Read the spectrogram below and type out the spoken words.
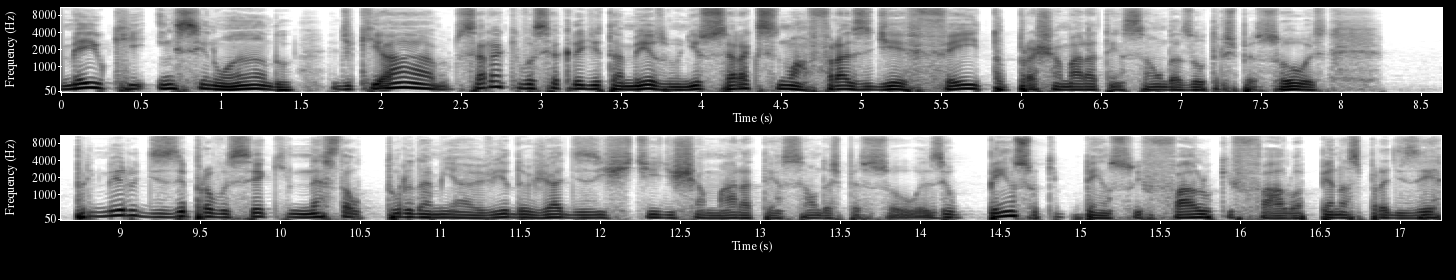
meio que insinuando de que, ah, será que você acredita mesmo nisso? Será que isso é uma frase de efeito para chamar a atenção das outras pessoas? Primeiro dizer para você que nesta altura da minha vida eu já desisti de chamar a atenção das pessoas. Eu penso o que penso e falo o que falo apenas para dizer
